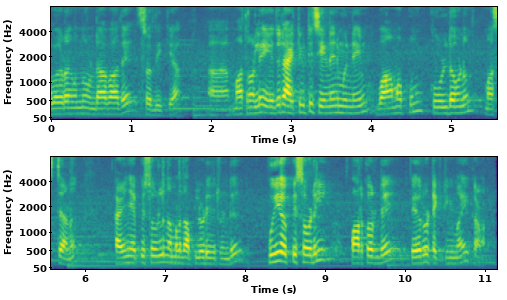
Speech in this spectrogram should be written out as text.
അപകടങ്ങളൊന്നും ഉണ്ടാവാതെ ശ്രദ്ധിക്കുക. മാത്രമല്ല ഏതൊരു ആക്ടിവിറ്റി ചെയ്യുന്നതിന് മുന്നേയും വാമപ്പും കൂൾ ഡൗണും മസ്റ്റാണ് കഴിഞ്ഞ എപ്പിസോഡിൽ നമ്മളത് അപ്ലോഡ് ചെയ്തിട്ടുണ്ട്. പുതിയ എപ്പിസോഡിൽ പാർക്കോറിന്റെ വേറൊരു ടെക്നിക്കുമായി കാണാം.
